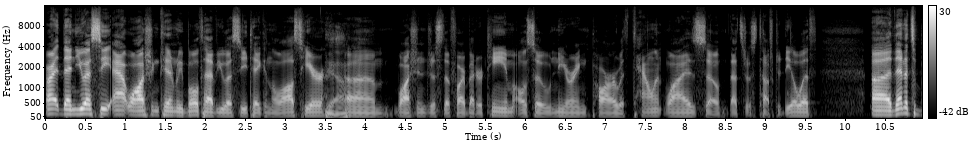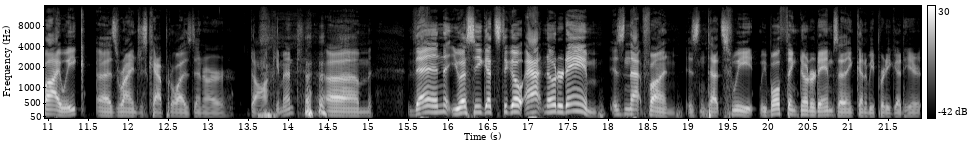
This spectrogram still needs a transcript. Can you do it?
All right, then USC at Washington. We both have USC taking the loss here. Yeah. Um, Washington just a far better team, also nearing par with talent wise, so that's just tough to deal with. Uh, then it's a bye week, as Ryan just capitalized in our document. um, then USC gets to go at Notre Dame. Isn't that fun? Isn't that sweet? We both think Notre Dame's, I think, going to be pretty good here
